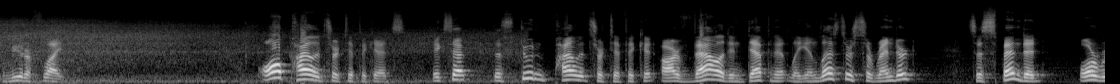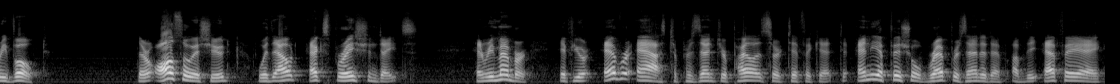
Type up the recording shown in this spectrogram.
commuter flight. All pilot certificates, except the student pilot certificate, are valid indefinitely unless they're surrendered, suspended, or revoked. They're also issued without expiration dates. And remember, if you're ever asked to present your pilot certificate to any official representative of the FAA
